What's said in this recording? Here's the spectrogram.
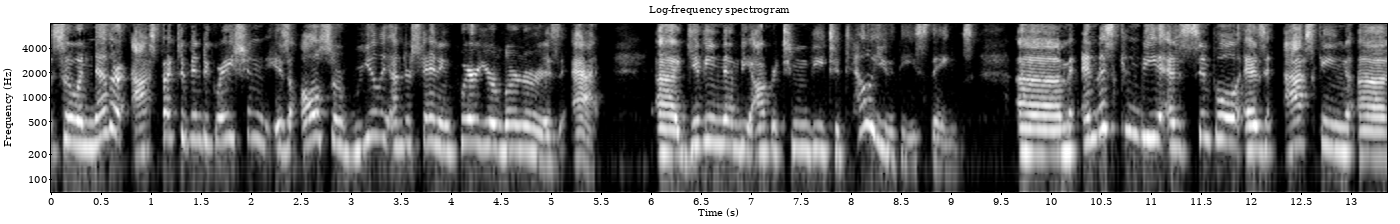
so another aspect of integration is also really understanding where your learner is at, uh, giving them the opportunity to tell you these things. Um, and this can be as simple as asking uh,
